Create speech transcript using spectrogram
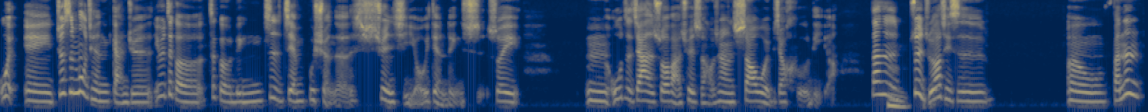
为诶，就是目前感觉，因为这个这个林志坚不选的讯息有一点临时，所以。嗯，吴子嘉的说法确实好像稍微比较合理啊，但是最主要其实，嗯，反正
